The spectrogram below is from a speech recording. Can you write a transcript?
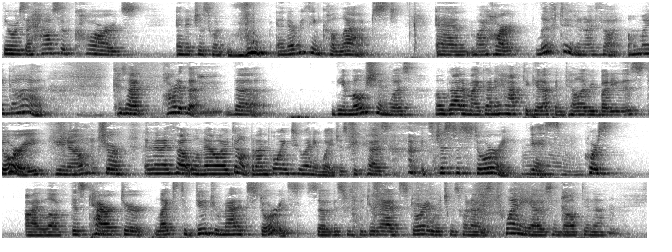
there was a house of cards and it just went vroom and everything collapsed. And my heart lifted and I thought, oh my God. Because I part of the the the emotion was, oh God, am I gonna have to get up and tell everybody this story? You know? Sure. And then I thought, well now I don't, but I'm going to anyway, just because it's just a story. Yes. Of course, I love this character likes to do dramatic stories. So this was the dramatic story, which was when I was 20. I was involved in a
